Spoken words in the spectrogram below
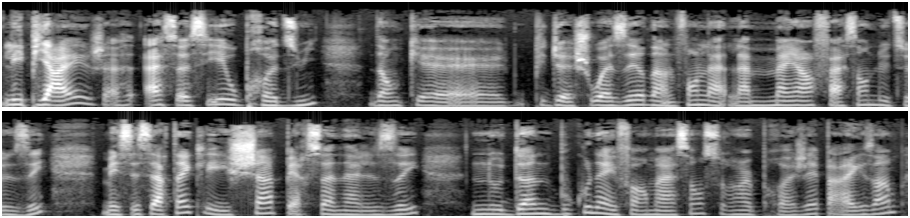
les pièges associés au produit. Donc, euh, puis de choisir, dans le fond, la, la meilleure façon de l'utiliser. Mais c'est certain que les champs personnalisés nous donnent beaucoup d'informations sur un projet. Par exemple,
